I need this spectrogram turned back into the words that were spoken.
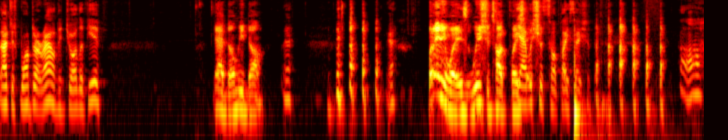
I just wander around, enjoy the view. Yeah, don't be dumb. Yeah. Yeah. But anyways, we should talk PlayStation. Yeah, we should talk PlayStation. oh,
